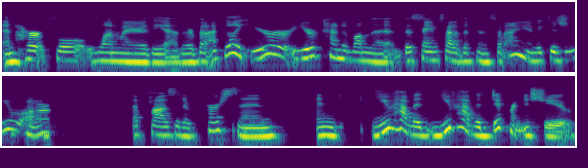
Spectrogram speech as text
and hurtful one way or the other but i feel like you're you're kind of on the the same side of the fence that i am because you mm-hmm. are a positive person and you have a you have a different issue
